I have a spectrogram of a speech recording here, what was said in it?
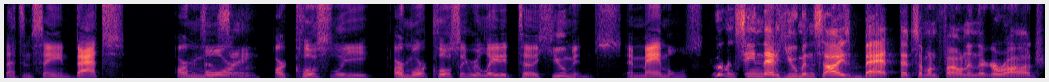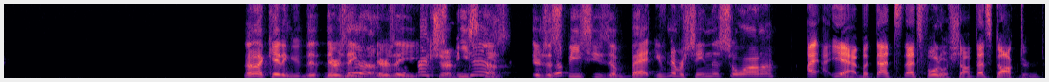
that's insane. Bats are That's more insane. are closely are more closely related to humans and mammals. You haven't seen that human-sized bat that someone found in their garage? No, I'm not kidding you. There's Yeah, a there's a the picture, species. yeah. There's a Yep. species of bat. You've never seen this, Solana? I I- yeah, but that's that's Photoshop. That's doctored.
